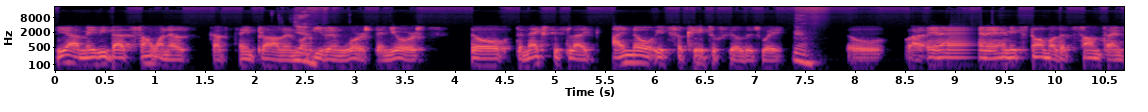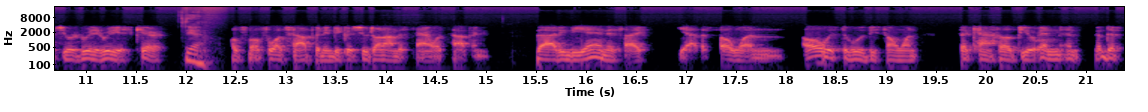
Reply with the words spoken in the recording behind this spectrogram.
yeah, maybe that someone else got the same problem Yeah. or even worse than yours. So the next is like, I know it's okay to feel this way. Yeah. So, uh, and, and, and it's normal that sometimes you're really, really scared Yeah. of, of what's happening because you don't understand what's happening. But in the end, it's like, yeah, there's someone, always there will be someone that can help you. And, and the,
